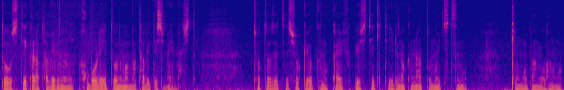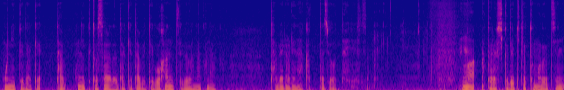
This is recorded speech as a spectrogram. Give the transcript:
凍してから食べるのにほぼ冷凍のまま食べてしまいました。ちょっとずつ食欲も回復してきているのかなと思いつつも今日も晩ご飯はお肉だけお肉とサラダだけ食べてご飯粒はなかなか食べられなかった状態です。まあ新しくできた友達に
